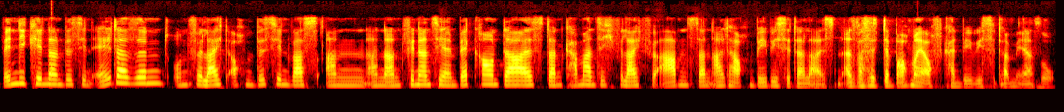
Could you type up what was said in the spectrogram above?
wenn die Kinder ein bisschen älter sind und vielleicht auch ein bisschen was an, an, an finanziellen Background da ist, dann kann man sich vielleicht für abends dann halt auch einen Babysitter leisten. Also was ist, da braucht man ja oft keinen Babysitter mehr so.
